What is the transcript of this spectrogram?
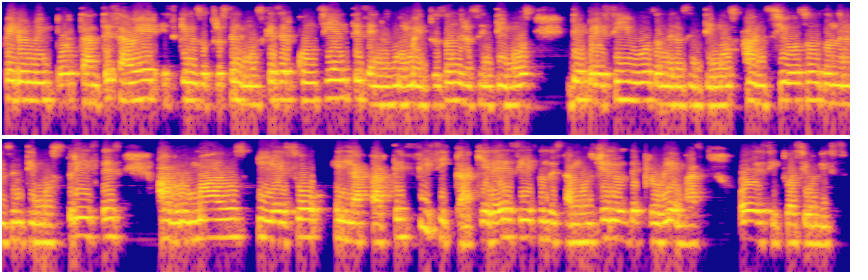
Pero lo importante saber es que nosotros tenemos que ser conscientes en los momentos donde nos sentimos depresivos, donde nos sentimos ansiosos, donde nos sentimos tristes, abrumados, y eso en la parte física quiere decir donde estamos llenos de problemas o de situaciones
